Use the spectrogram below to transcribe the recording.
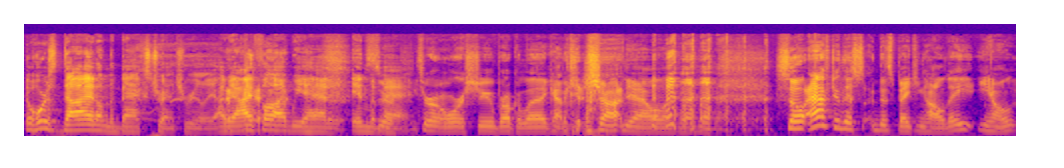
The horse died on the backstretch. Really, I mean, I thought we had it in the threw, bag. threw a horseshoe, broke a leg, had to get shot. Yeah, all that stuff. So after this this baking holiday, you know,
